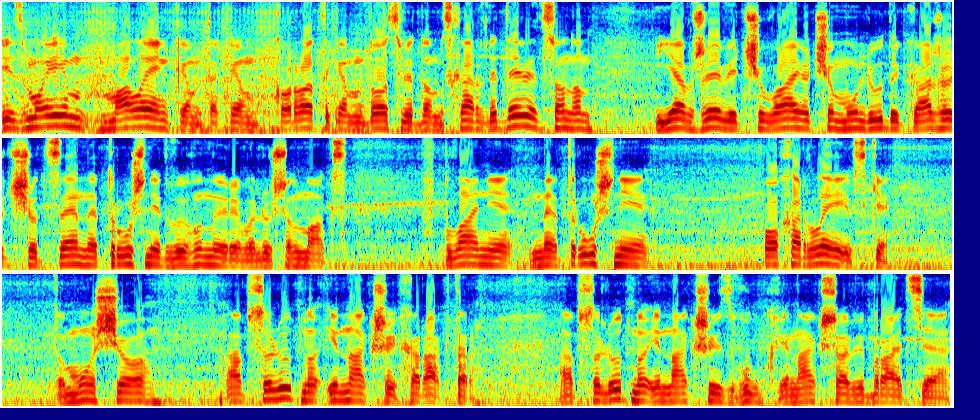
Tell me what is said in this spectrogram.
І з моїм маленьким таким коротким досвідом з Харлі Девідсоном я вже відчуваю, чому люди кажуть, що це не трушні двигуни Revolution Max. В плані не трушні по-харлеївськи. Тому що абсолютно інакший характер, абсолютно інакший звук, інакша вібрація.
